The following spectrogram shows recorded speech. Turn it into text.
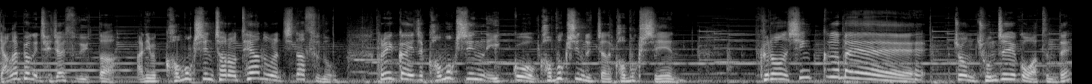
양알병이 제재할 수도 있다. 아니면 거목신처럼 태아노랑 친할 수도. 그러니까 이제 거목신 있고 거북신도 있잖아. 거북신. 그런 신급의 좀 존재일 것 같은데?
